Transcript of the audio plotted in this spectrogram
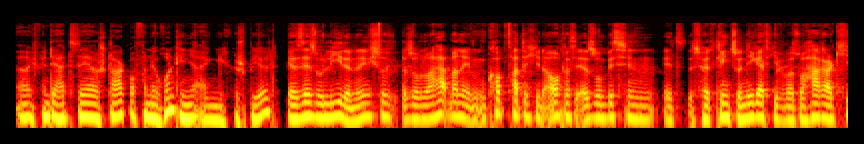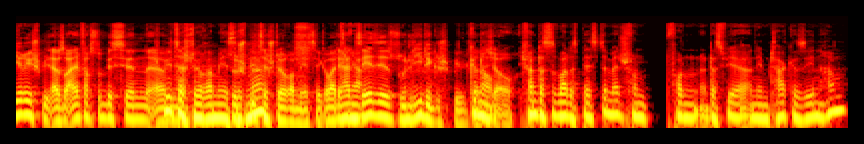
Äh, ich finde, der hat sehr stark auch von der Grundlinie eigentlich gespielt. ja, sehr solide. Ne? Nicht so, also mal hat man im Kopf hatte ich ihn auch, dass er so ein bisschen, jetzt, es hört, klingt so negativ, aber so Harakiri spielt, also einfach so ein bisschen ähm, Spielzerstörermäßig. so ne? Spielzerstörermäßig. Aber der hat Ja. sehr, sehr solide gespielt, Genau. ich auch. Ich fand, das war das beste Match, von, von, das wir an dem Tag gesehen haben.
